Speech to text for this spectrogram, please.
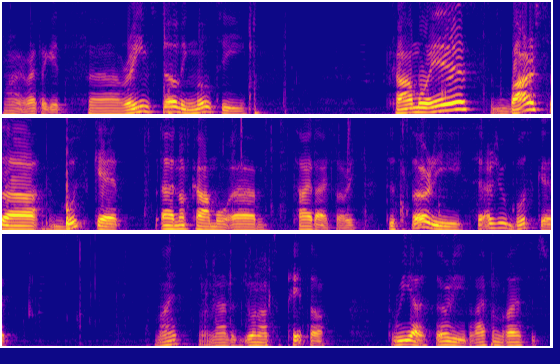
Alright, weiter geht's. Uh, Raheem Sterling Multi. Camo is Barca Busquets. Uh, not Camo, um, tie-dye, sorry. To 30, Sergio Busquets. Nice. And that is going out to Peter. 3 out of 30, 35.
